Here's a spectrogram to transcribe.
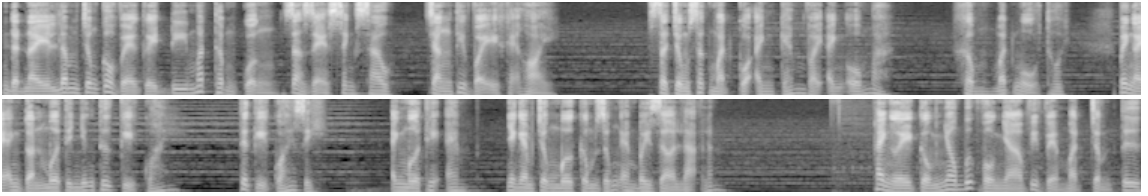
Đợt này Lâm trông có vẻ gầy đi mắt thâm quầng, Da rẻ xanh xao. Chẳng thế vậy khẽ hỏi, Sao trông sắc mặt của anh kém vậy anh ốm mà? Không, mất ngủ thôi. Mấy ngày anh toàn mơ thấy những thứ kỳ quái. Thứ kỳ quái gì? Anh mơ thấy em, Nhưng em trông mơ không giống em bây giờ lạ lắm. Hai người cùng nhau bước vào nhà với vẻ mặt trầm tư.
